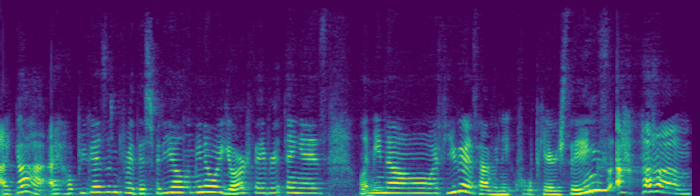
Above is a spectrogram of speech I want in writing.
I got. I hope you guys enjoyed this video. Let me know what your favorite thing is. Let me know if you guys have any cool piercings. um,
